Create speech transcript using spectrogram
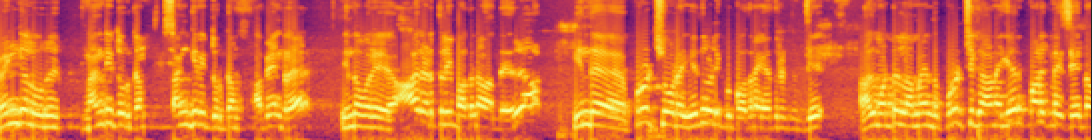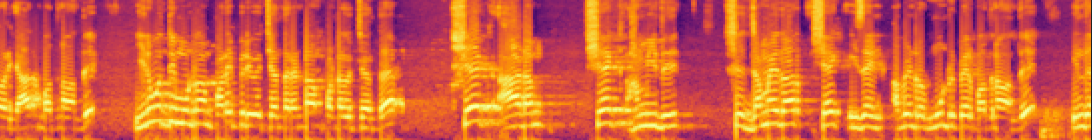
பெங்களூரு நந்தி துர்க்கம் சங்கிரி துர்க்கம் அப்படின்ற இந்த ஒரு ஆறு இடத்துலையும் பார்த்தோன்னா வந்து இந்த புரட்சியோட எதிரொலிப்பு பார்த்தோன்னா எதிர்த்துச்சு அது மட்டும் இல்லாமல் இந்த புரட்சிக்கான ஏற்பாடுகளை செய்தவர் யாருன்னு பார்த்தோன்னா வந்து இருபத்தி மூன்றாம் படைப்பிரிவை சேர்ந்த ரெண்டாம் பட்டத்தை சேர்ந்த ஷேக் ஆடம் ஷேக் ஹமீது ஷே- ஜமேதார் ஷேக் இசைன் அப்படின்ற மூன்று பேர் பார்த்தோன்னா வந்து இந்த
